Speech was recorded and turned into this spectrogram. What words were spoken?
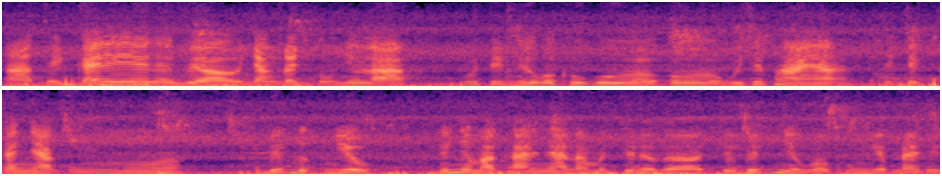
À, thì cái, việc nhận định cũng như là vừa tìm hiểu về khu khu quý hai á thì chắc căn nhà cũng biết được nhiều. Nếu như mà cái nhà nào mình chưa được à, chưa biết nhiều về khu nghiệp này thì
